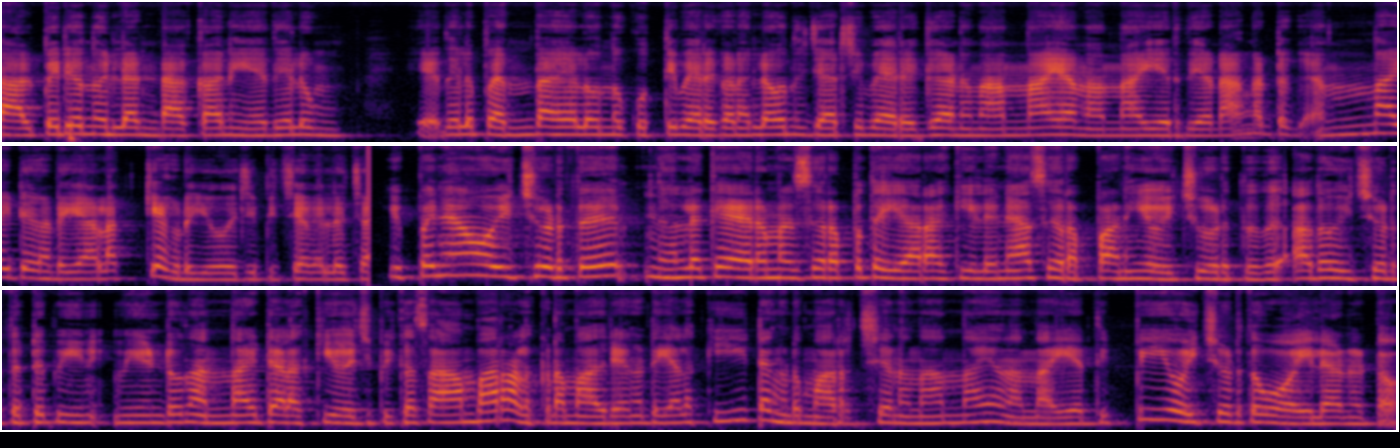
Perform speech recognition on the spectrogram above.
താല്പര്യമൊന്നുമില്ല ഉണ്ടാക്കാൻ. ഏതെങ്കിലും ഏതെങ്കിലും ഇപ്പം എന്തായാലും ഒന്ന് കുത്തി വരകണല്ലോ എന്ന് വിചാരിച്ച് വിരകാണ്. നന്നായാ നന്നായി എഴുതിയാണ് അങ്ങോട്ട് നന്നായിട്ട് അങ്ങോട്ട് ഇളക്കി അങ്ങോട്ട് യോജിപ്പിച്ച വല്ല ഇപ്പം ഞാൻ ഒഴിച്ചു കൊടുത്ത് നല്ല കാരമൽ സിറപ്പ് തയ്യാറാക്കിയില്ല. ഞാൻ സിറപ്പാണ് ഈ ഒഴിച്ചു കൊടുത്തത്. അത് ഒഴിച്ചു കൊടുത്തിട്ട് വീണ്ടും നന്നായിട്ട് ഇളക്കി യോജിപ്പിക്കുക. സാമ്പാർ ഇളക്കണ മാതിരി അങ്ങോട്ട് ഇളക്കിയിട്ട് അങ്ങോട്ട് മറിച്ചാണ്. നന്നായി നന്നായി ഇപ്പം ഈ ഒഴിച്ചു കൊടുത്ത ഓയിലാണ് കേട്ടോ.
